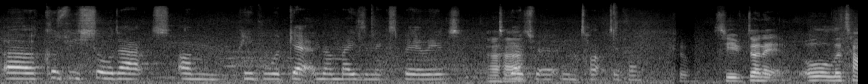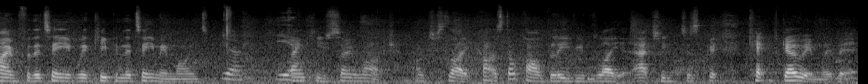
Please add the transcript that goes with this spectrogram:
Because we saw that um, people would get an amazing experience to Uh-huh. go to Antarctica. Cool. So you've done it all the time for the team, with keeping the team in mind. Yeah. yeah. Thank you so much. I'm just like, can't, I still can't believe you've like actually just kept going with it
